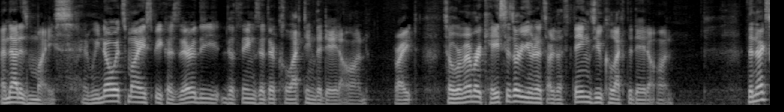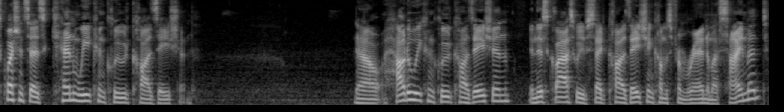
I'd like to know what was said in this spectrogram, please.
and that is mice. And we know it's mice because they're the, the things that they're collecting the data on, right? So remember, cases or units are the things you collect the data on. The next question says, can we conclude causation? Now, how do we conclude causation? In this class, we've said causation comes from random assignment,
